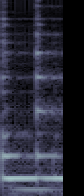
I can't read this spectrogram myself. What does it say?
thank you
